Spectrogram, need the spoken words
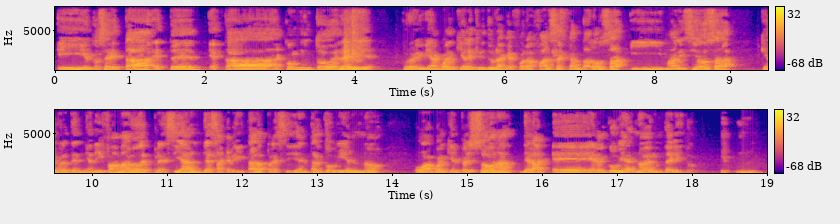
y entonces esta, este esta conjunto de leyes prohibía cualquier escritura que fuera falsa, escandalosa y maliciosa que pretendía difamar o despreciar, desacreditar al presidente, al gobierno o a cualquier persona de la, eh, en el gobierno era un delito.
